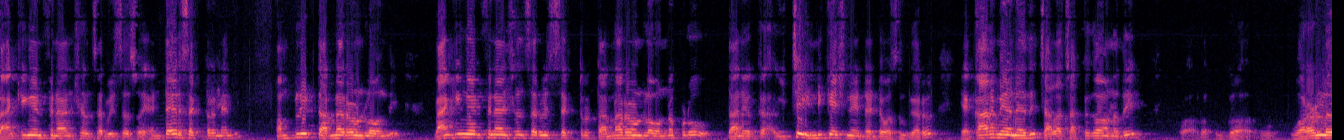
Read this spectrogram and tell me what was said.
banking and financial services entire sector అనేది కంప్లీట్ టర్న్ అరౌండ్లో ఉంది. Banking and financial service sector turn అరౌండ్లో ఉన్నప్పుడు దాని యొక్క ఇచ్చే ఇండికేషన్ ఏంటంటే వసంత్ గారు ఎకానమీ అనేది చాలా చక్కగా ఉన్నది. వరల్డ్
